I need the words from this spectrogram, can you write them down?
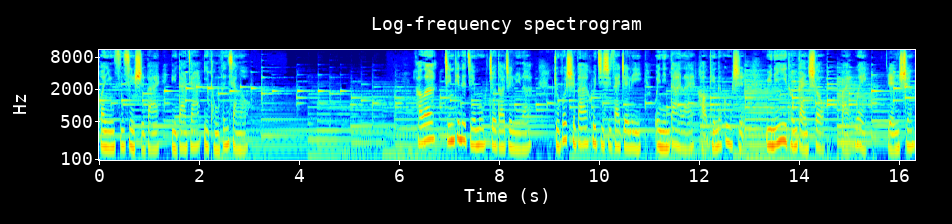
欢迎私信石白与大家一同分享哦。好了，今天的节目就到这里了，主播石白会继续在这里为您带来好听的故事，与您一同感受百味人生。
